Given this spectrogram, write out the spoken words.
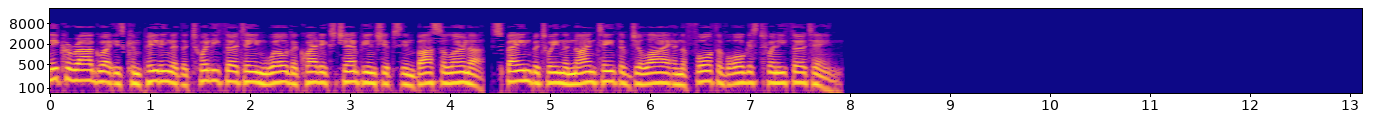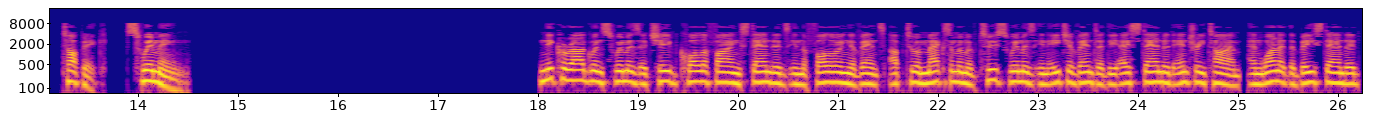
Nicaragua is competing at the 2013 World Aquatics Championships in Barcelona, Spain between 19 July and 4 August 2013. Swimming. Nicaraguan swimmers achieved qualifying standards in the following events up to a maximum of two swimmers in each event at the A standard entry time, and one at the B standard.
